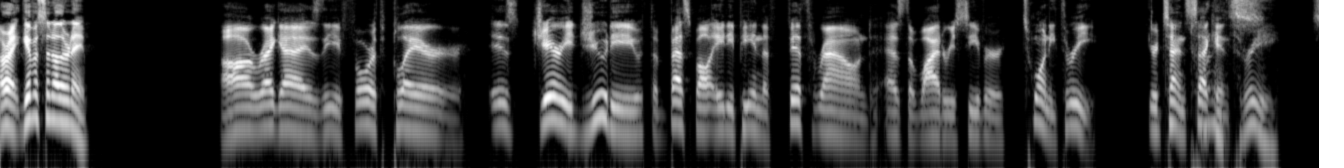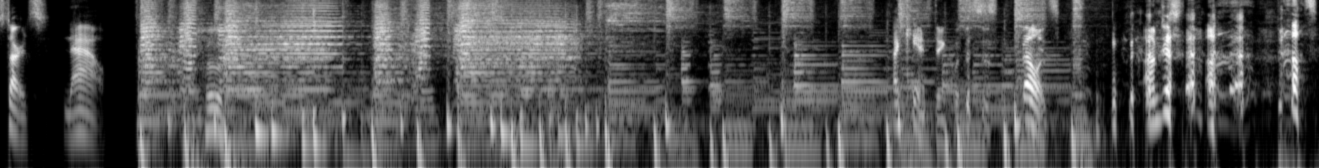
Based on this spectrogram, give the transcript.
All right, give us another name. All right, guys. The fourth player is Jerry Jeudy with the best ball ADP in the fifth round as the wide receiver 23. Your 10 seconds Three. starts now. I can't think what this is, fellas. I'm just, uh, fellas.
